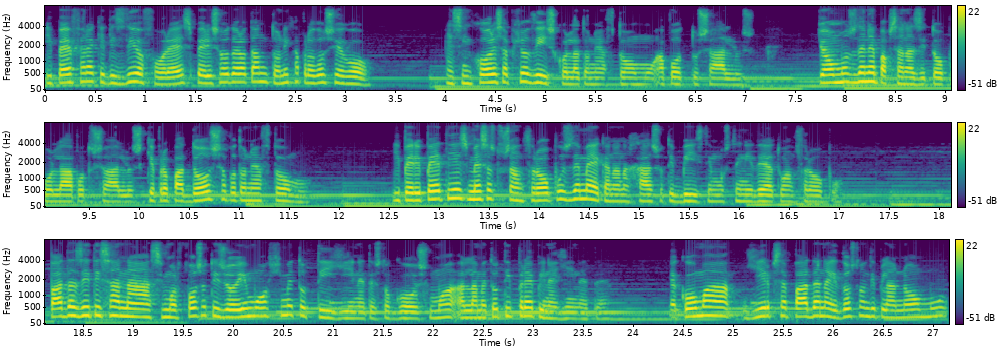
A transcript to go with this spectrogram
Υπέφερα και τις δύο φορές, περισσότερο όταν τον είχα προδώσει εγώ. Εσυγχώρεσα πιο δύσκολα τον εαυτό μου από τους άλλους. Κι όμως δεν έπαψα να ζητώ πολλά από τους άλλους και προπαντός από τον εαυτό μου. Οι περιπέτειες μέσα στους ανθρώπους δεν με έκαναν να χάσω την πίστη μου στην ιδέα του ανθρώπου. Πάντα ζήτησα να συμμορφώσω τη ζωή μου όχι με το τι γίνεται στον κόσμο, αλλά με το τι πρέπει να γίνεται. Και ακόμα γύρεψα πάντα να ειδώ στον διπλανό μου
